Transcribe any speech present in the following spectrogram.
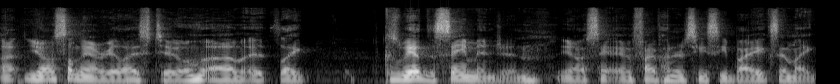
Uh, you know something I realized too. Um, it's like because we had the same engine, you know, same 500cc bikes, and like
